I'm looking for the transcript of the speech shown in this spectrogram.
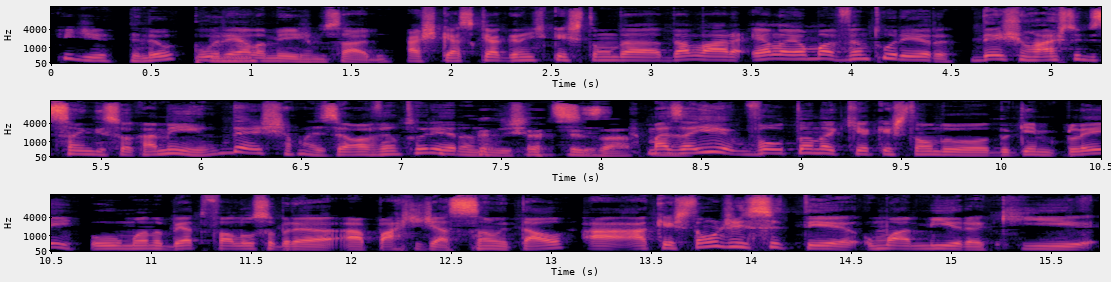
pedir, entendeu? Por Uhum. ela mesmo, sabe? Acho que essa que é a grande questão da, da Lara. Ela é uma aventureira. Deixa um rastro de sangue em seu caminho? Deixa, mas é uma aventureira, não deixa de ser. Exato. Mas aí, voltando aqui à questão do, do gameplay, o Mano Beto falou sobre a, a parte de ação e tal. A, a questão de se ter uma mira que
